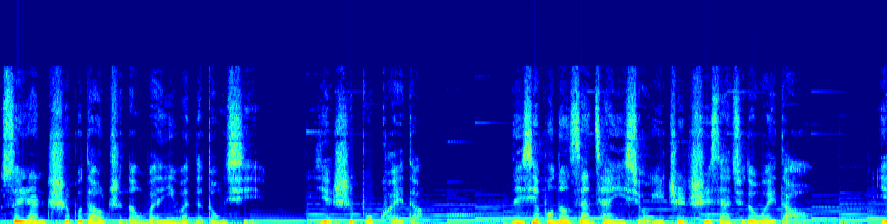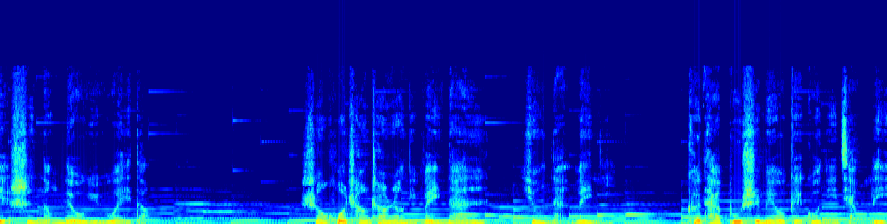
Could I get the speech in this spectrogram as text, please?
虽然吃不到，只能闻一闻的东西，也是不亏的；那些不能三餐一宿一直吃下去的味道，也是能留余味的。生活常常让你为难，又难为你，可它不是没有给过你奖励。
